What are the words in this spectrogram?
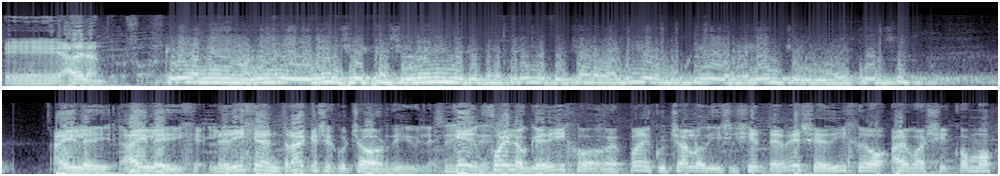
Eh, adelante, por favor. Creo no, no adivinar si es casi unánime que preferimos escuchar balíos, mugidos y relinchos en los discursos. Ahí le, ahí le dije, le dije de entrada que se escuchaba horrible. Sí, ¿Qué sí. fue lo que dijo? Después de escucharlo 17 veces, dijo algo así como,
